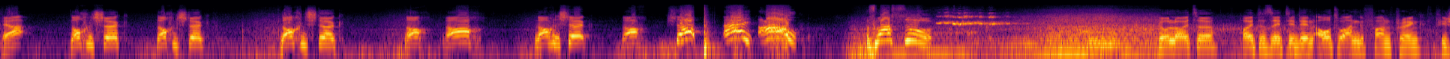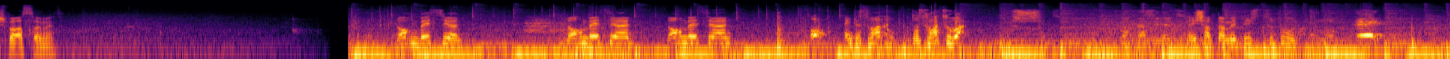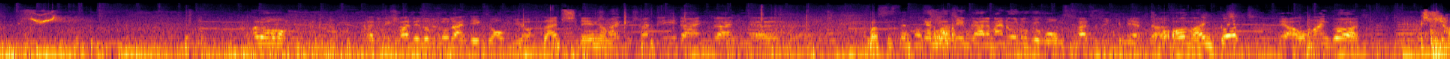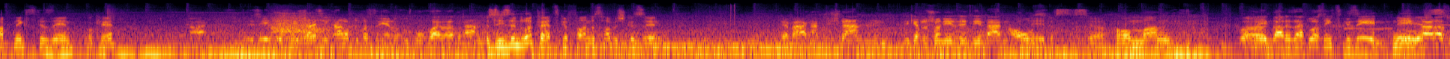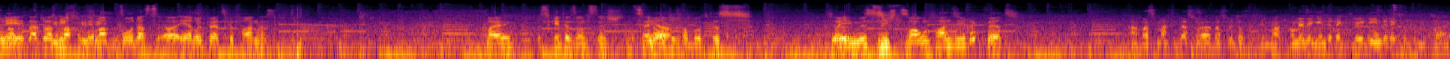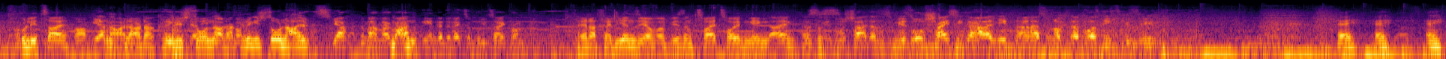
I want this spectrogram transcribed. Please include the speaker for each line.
Speaker 1: Ja, noch ein Stück, noch ein Stück, noch ein Stück, noch, noch, noch ein Stück, noch. Stopp! Ey, au! Was machst du? Jo Leute, heute seht ihr den Auto angefahren Prank. Viel Spaß damit. Noch ein bisschen. Noch ein bisschen. Noch ein bisschen. Oh, ey, das war, das war zu weit. Oh, shit.
Speaker 2: Was das jetzt?
Speaker 1: Ich hab damit nichts zu tun.
Speaker 2: Hallo! Also ich schreibe mir sowieso dein Ding drauf hier.
Speaker 1: Bleib stehen.
Speaker 2: Ich schreibe, ich schreibe mir eh dein, dein äh,
Speaker 1: Was ist denn
Speaker 2: Ja, du hast eben gerade mein Auto gerumst, falls du es nicht gemerkt hast.
Speaker 1: Oh mein Gott.
Speaker 2: Ja, oh mein Gott.
Speaker 1: Ich hab nichts gesehen, okay?
Speaker 2: Ja, ist, ist mir scheißegal, ob du was gesehen hast. Du war da dran.
Speaker 1: Sie sind rückwärts gefahren, das habe ich gesehen.
Speaker 2: Der Wagen hat gestanden. Ich habe doch schon den, den Wagen aus.
Speaker 1: Nee, das ist ja. Oh Mann.
Speaker 2: du hast
Speaker 1: äh,
Speaker 2: eben gerade gesagt, du hast nichts gesehen.
Speaker 1: Nee,
Speaker 2: eben gerade
Speaker 1: jetzt,
Speaker 2: hast du
Speaker 1: nee
Speaker 2: gesagt, du hast
Speaker 1: wir,
Speaker 2: nichts
Speaker 1: machen, wir machen so, dass äh, er rückwärts gefahren ist. Weil das geht ja sonst nicht. Jetzt ist sein
Speaker 3: Ja,
Speaker 1: Auto kaputt.
Speaker 3: Das.
Speaker 1: Bei ihm ist
Speaker 3: Sie,
Speaker 1: nichts.
Speaker 3: warum fahren Sie rückwärts?
Speaker 2: Ah, was macht das? Was wird das, was ihr macht? Komm, wir gehen direkt, wir gehen direkt zur Polizei.
Speaker 1: Polizei?
Speaker 2: Komm,
Speaker 3: Na, da, da kriege ich so einen, da krieg ich so einen Hals.
Speaker 2: Ja, dann machen wir
Speaker 3: Mann.
Speaker 2: Gehen wir direkt zur Polizei. Komm.
Speaker 1: Ja, da verlieren sie, aber wir sind zwei Zeugen gegen einen.
Speaker 2: Das
Speaker 1: Das
Speaker 2: ist, mir so, scha- das ist mir so scheißegal. Eben gerade hast du noch gesagt, du hast nichts gesehen.
Speaker 3: Ey, ey, ey,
